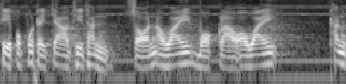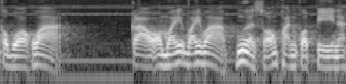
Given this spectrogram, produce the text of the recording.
ที่พระพุทธเจ้าที่ท่านสอนเอาไว้บอกกล่าวเอาไว้ ท่านก็บอกว่ากล่าวเอาไว้ไว้ว่าเมื่อสองพันกว่าปีนะ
